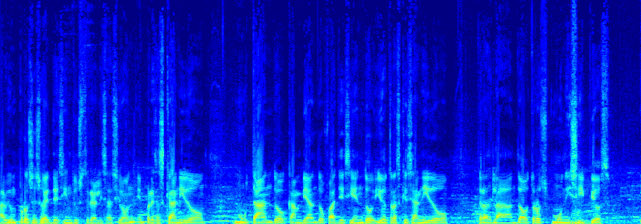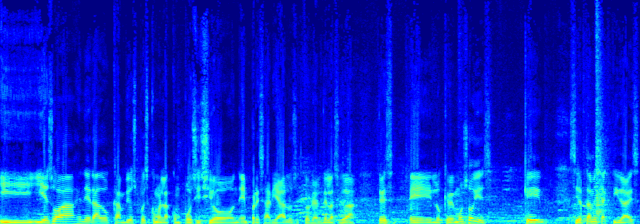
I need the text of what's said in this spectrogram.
había un proceso de desindustrialización, empresas que han ido mutando, cambiando, falleciendo y otras que se han ido trasladando a otros municipios y, eso ha generado cambios pues como en la composición empresarial o sectorial de la ciudad. Entonces eh, lo que vemos hoy es que ciertamente actividades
